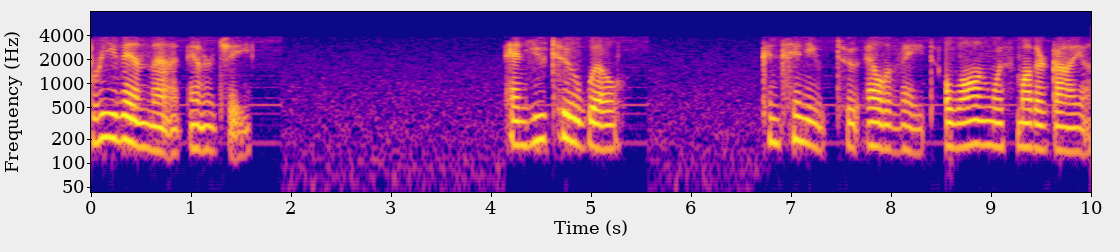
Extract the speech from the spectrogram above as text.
Breathe in that energy. And you too will continue to elevate along with Mother Gaia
